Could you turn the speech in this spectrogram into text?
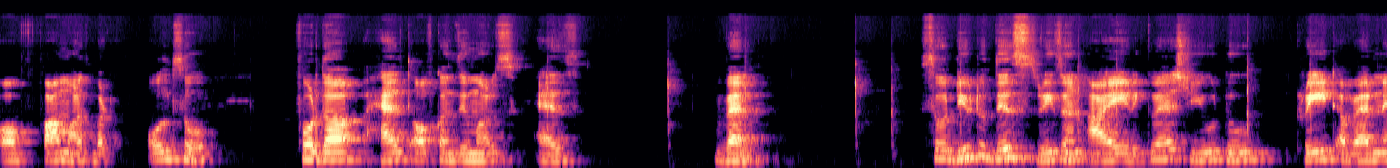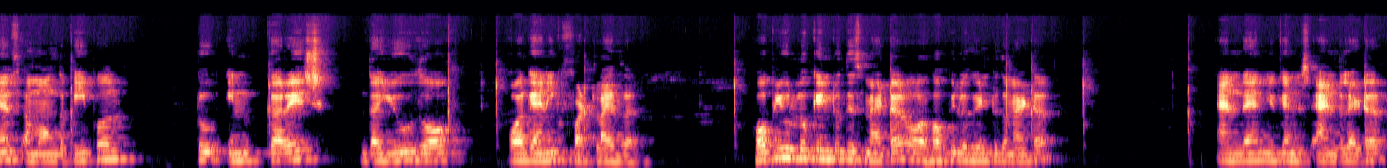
of farmers, but also for the health of consumers as well. So, due to this reason, I request you to create awareness among the people to encourage the use of organic fertilizer. Hope you look into this matter or hope you look into the matter and then you can end the letter.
